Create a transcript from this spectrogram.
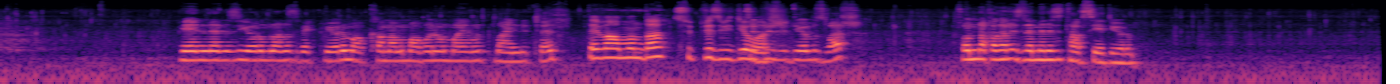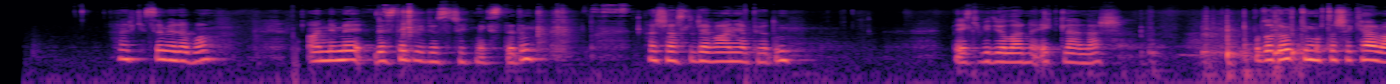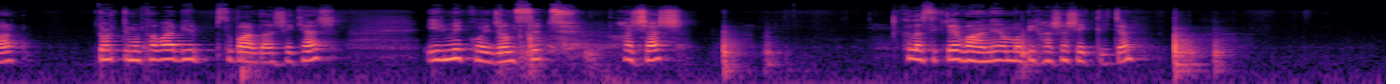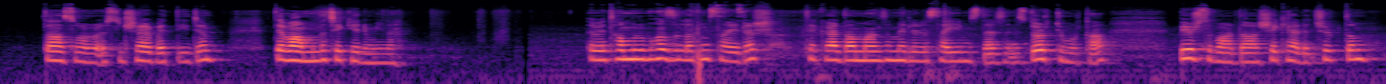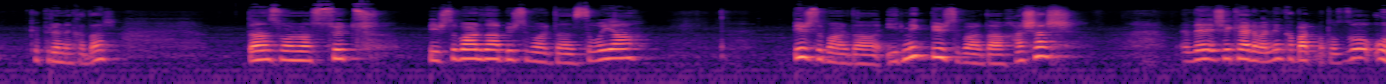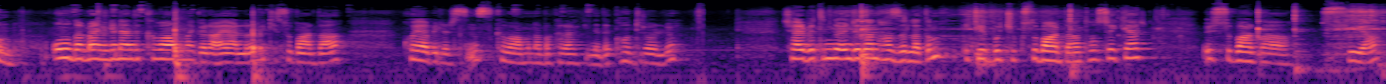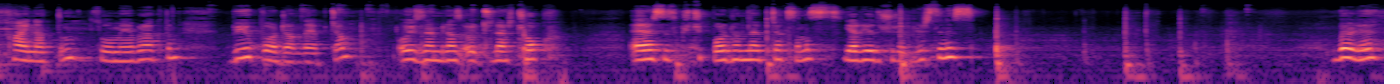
Beğenilerinizi, yorumlarınızı bekliyorum. Kanalıma abone olmayı unutmayın lütfen. Devamında sürpriz video var. Sürpriz videomuz var. Sonuna kadar izlemenizi tavsiye ediyorum. Herkese merhaba. Anneme destek videosu çekmek istedim. Haşhaşlı revani yapıyordum. Belki videolarına eklerler. Burada 4 yumurta şeker var. 4 yumurta var. 1 su bardağı şeker. İrmik koyacağım. Süt, haşhaş. Klasik revane ama bir haşhaş ekleyeceğim. Daha sonra üstünü şerbetleyeceğim. Devamını da çekerim yine. Evet hamurumu hazırladım sayılır. Tekrardan malzemeleri sayayım isterseniz. 4 yumurta, 1 su bardağı şekerle çırptım köpürene kadar. Daha sonra süt, 1 su bardağı, 1 su bardağı sıvı yağ, 1 su bardağı irmik, 1 su bardağı haşhaş ve şekerli vanilin kabartma tozu, un. Unu da ben genelde kıvamına göre ayarlarım. 2 su bardağı koyabilirsiniz. Kıvamına bakarak yine de kontrollü. Şerbetini de önceden hazırladım. 2,5 su bardağı toz şeker, 3 su bardağı suya kaynattım, soğumaya bıraktım. Büyük borcamda yapacağım. O yüzden biraz ölçüler çok. Eğer siz küçük borcamda yapacaksanız yarıya düşürebilirsiniz. Böyle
